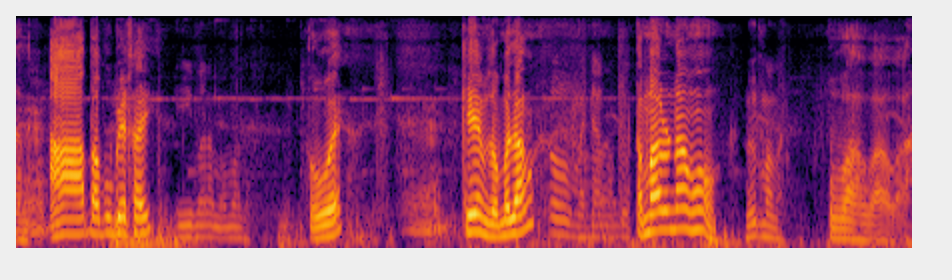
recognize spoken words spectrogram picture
અને આ બાપુ બેઠા એ મારા મામા હોવે. કેમ છો? મજામાં? તમારું નામ હું નૂર વાહ વાહ વાહ.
